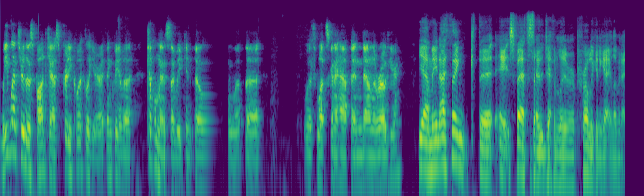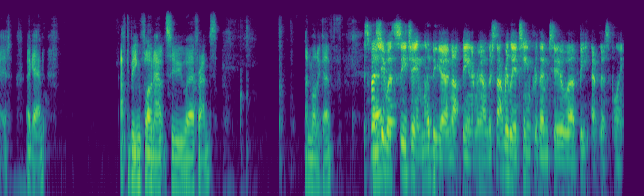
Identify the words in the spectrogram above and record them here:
we went through this podcast pretty quickly here. I think we have a couple minutes that we can fill with uh, with what's going to happen down the road here. Yeah, I mean, I think that it's fair to say that Jeff and Luna are probably going to get eliminated again after being flown out to uh, France and Monaco. Especially Uh, with CJ and Libby not being around, there's not really a team for them to uh, beat at this point.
